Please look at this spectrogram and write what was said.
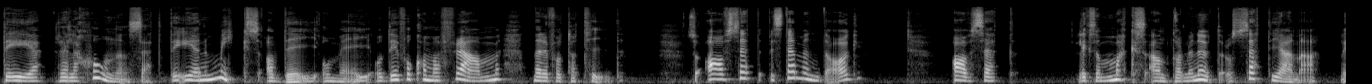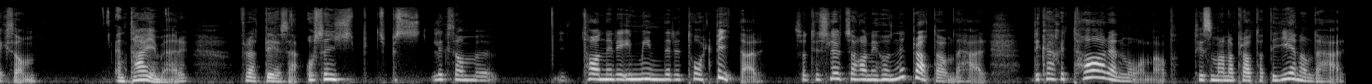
Det är relationens sätt. Det är en mix av dig och mig och det får komma fram när det får ta tid. Så avsätt, bestäm en dag, avsätt liksom max antal minuter och sätt gärna liksom en timer. För att det är så här. Och sen liksom eh, tar ni det i mindre tårtbitar. Så till slut så har ni hunnit prata om det här. Det kanske tar en månad tills man har pratat igenom det här.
